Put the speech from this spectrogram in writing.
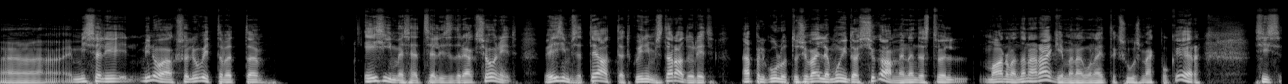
Äh, mis oli minu jaoks oli huvitav, et esimesed sellised reaktsioonid või esimesed teated, kui inimesed ära tulid, Apple kuulutas ju välja muid asju ka, me nendest veel, ma arvan, täna räägime, nagu näiteks uus MacBook Air, siis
